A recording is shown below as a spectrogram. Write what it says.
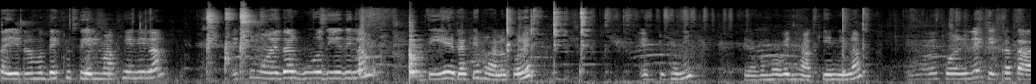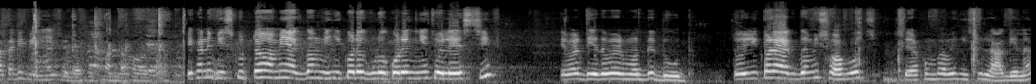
তাই এটার মধ্যে একটু তেল মাখিয়ে নিলাম। একটু ময়দার গুঁড়ো দিয়ে দিলাম, দিয়ে এটাকে ভালো করে একটুখানি এরকম ভাবে ঝাঁকিয়ে নিলাম। এভাবে করে নিলে কেকটা তাড়াতাড়ি বেরিয়ে চলে আসে ঠান্ডা এখানে বিস্কুটটাও আমি একদম মিহি করে গুঁড়ো করে নিয়ে চলে এসেছি। এবার দিয়ে দেবো এর মধ্যে দুধ। তৈরি করা একদমই সহজ, সেরকম ভাবে কিছু লাগে না।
